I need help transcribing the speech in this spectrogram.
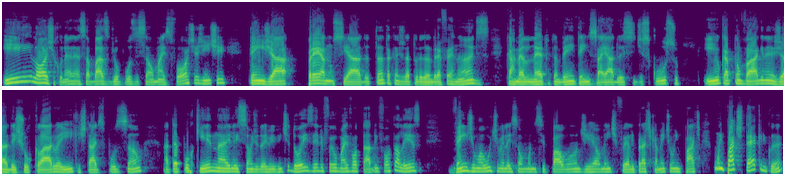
E, lógico, né, nessa base de oposição mais forte, a gente tem já pré-anunciada tanto a candidatura do André Fernandes, Carmelo Neto também tem ensaiado esse discurso, e o capitão Wagner já deixou claro aí que está à disposição, até porque na eleição de 2022 ele foi o mais votado em Fortaleza, vem de uma última eleição municipal onde realmente foi ali praticamente um empate, um empate técnico, né?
